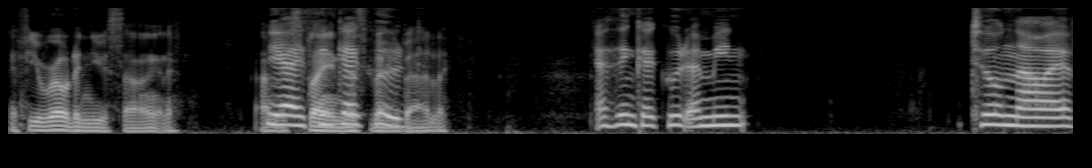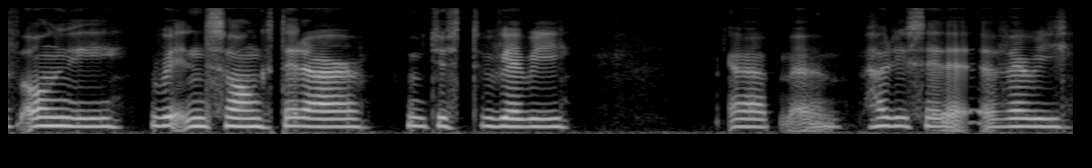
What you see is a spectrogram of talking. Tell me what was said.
if you wrote a new song and i'm Yeah, I explaining think I this very could. badly I think I could. I mean, till now I've only written songs that are just very, uh, uh, how do you say that? Uh, very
